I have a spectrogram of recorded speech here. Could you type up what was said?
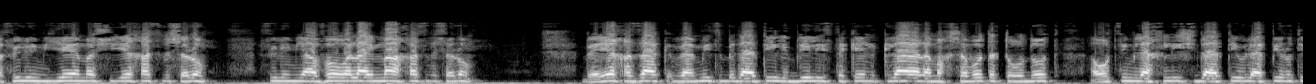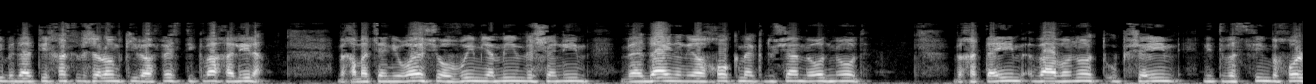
אפילו אם יהיה מה שיהיה חס ושלום, אפילו אם יעבור עלי מה חס ושלום. ואהיה חזק ואמיץ בדעתי לבלי להסתכל כלל על המחשבות הטורדות הרוצים להחליש דעתי ולהפיל אותי בדעתי חס ושלום, כי לא אפס תקווה חלילה. מחמת שאני רואה שעוברים ימים ושנים, ועדיין אני רחוק מהקדושה מאוד מאוד. וחטאים ועוונות ופשעים נתווספים בכל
